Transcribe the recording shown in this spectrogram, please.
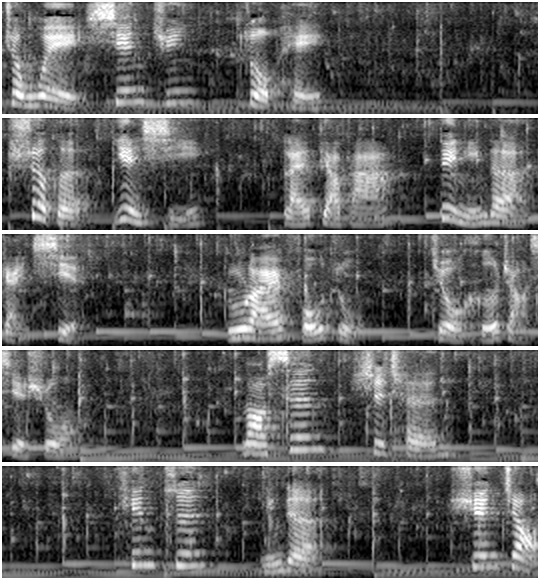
众位仙君作陪，设个宴席来表达对您的感谢。如来佛祖就合掌谢说：“老僧是臣天尊您的。”宣教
